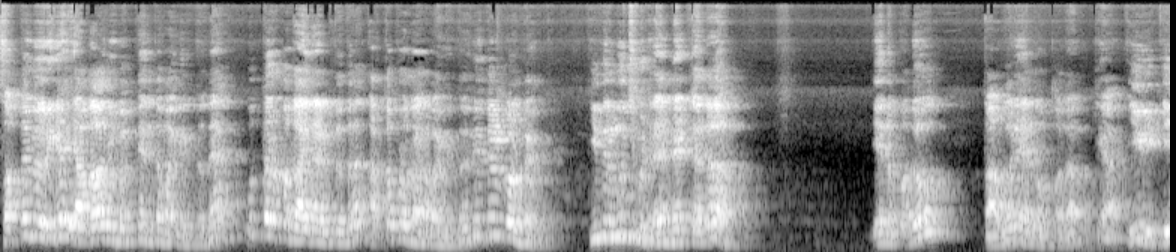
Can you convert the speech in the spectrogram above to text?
ಸಪ್ತಮಿಯವರಿಗೆ ಯಾವ್ದಾದ್ರು ವಿಭಕ್ತಿ ಅಂತವಾಗಿರ್ತದೆ ಉತ್ತರ ಪ್ರಧಾನ ಏನಾಗಿರ್ತದೆ, ಅರ್ಥ ಪ್ರಧಾನವಾಗಿರ್ತದೆ ನೀವು ತಿಳ್ಕೊಳ್ಬೇಕು. ಇದನ್ನ ಮುಚ್ಚಿಬಿಟ್ರೆ ಬೆಟ್ಟದ ಏನಪ್ಪ ಅದು? ತಾವರೆ ಅನ್ನೋ ಪದ ಮುಖ್ಯ. ಈ ರೀತಿ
